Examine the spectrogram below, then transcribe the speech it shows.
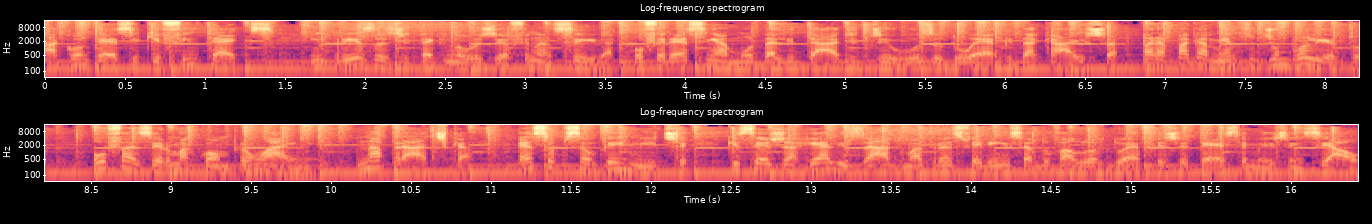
Acontece que fintechs, empresas de tecnologia financeira, oferecem a modalidade de uso do app da Caixa para pagamento de um boleto ou fazer uma compra online. Na prática, essa opção permite que seja realizada uma transferência do valor do FGTS emergencial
